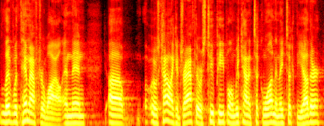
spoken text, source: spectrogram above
live with him after a while, and then uh, it was kind of like a draft. There was two people, and we kind of took one, and they took the other.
